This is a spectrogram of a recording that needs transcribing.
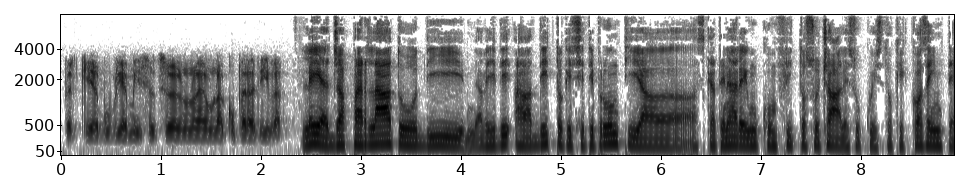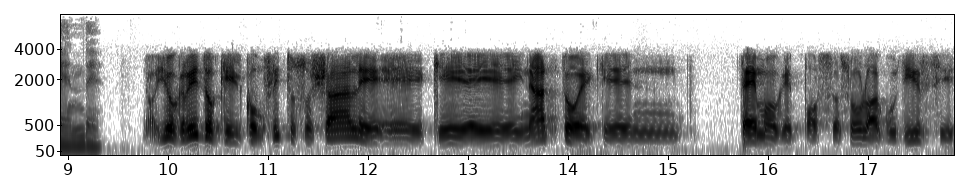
perché la pubblica amministrazione non è una cooperativa. Lei ha già parlato di, avete, ha detto che siete pronti a scatenare un conflitto sociale su questo, che cosa intende? No, io credo che il conflitto sociale eh, che è in atto e che mh, temo che possa solo acutirsi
